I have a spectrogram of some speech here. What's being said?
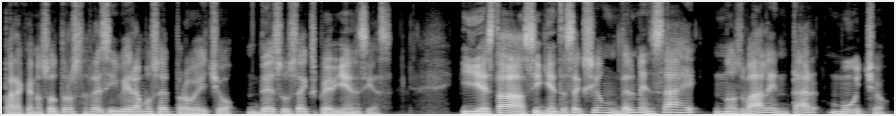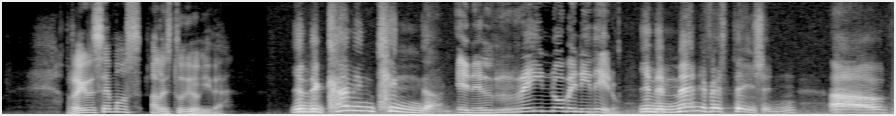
para que nosotros recibiéramos el provecho de sus experiencias. Y esta siguiente sección del mensaje nos va a alentar mucho. Regresemos al estudio vida. In the coming kingdom, En el reino venidero, in the manifestation of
